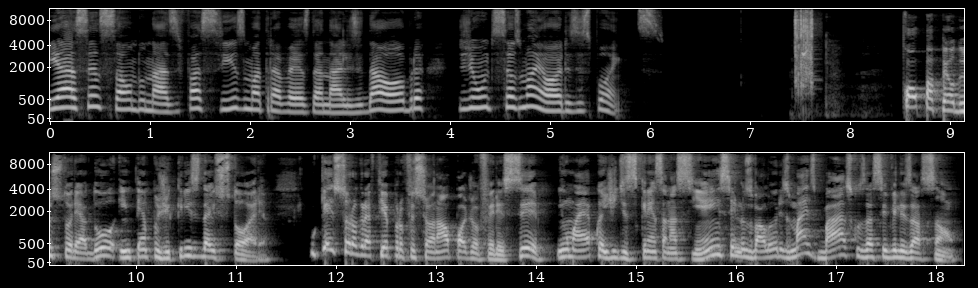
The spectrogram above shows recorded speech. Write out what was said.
e a ascensão do nazifascismo através da análise da obra de um de seus maiores expoentes. Qual o papel do historiador em tempos de crise da história? O que a historiografia profissional pode oferecer em uma época de descrença na ciência e nos valores mais básicos da civilização?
